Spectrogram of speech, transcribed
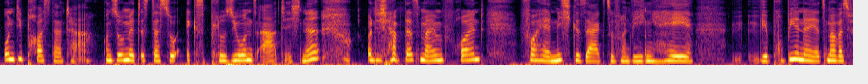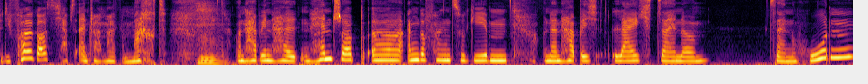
und die Prostata. Und somit ist das so explosionsartig. Ne? Und ich habe das meinem Freund vorher nicht gesagt, so von wegen, hey, wir probieren da jetzt mal was für die Folge aus. Ich habe es einfach mal gemacht und habe ihm halt einen Handjob äh, angefangen zu geben. Und dann habe ich leicht seine, seine Hoden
